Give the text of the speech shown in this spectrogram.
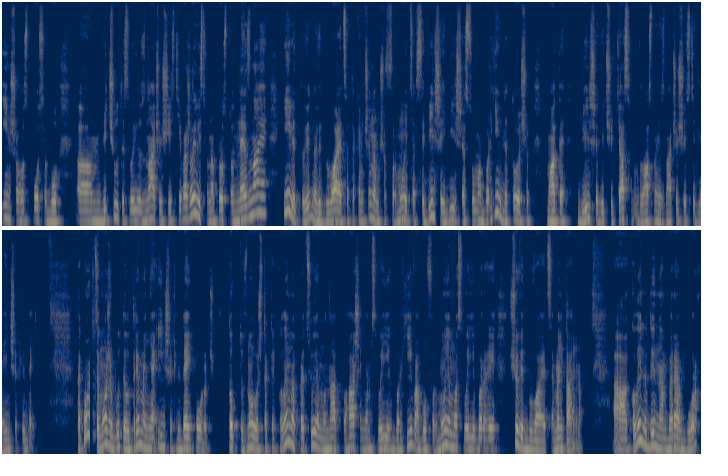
іншого способу ем, відчути свою значущість і важливість вона просто не знає. І відповідно відбувається таким чином, що формується все більше і більше сума боргів для того, щоб мати більше відчуття власної значущості для інших людей. Також це може бути утримання інших людей поруч. Тобто, знову ж таки, коли ми працюємо над погашенням своїх боргів або формуємо свої борги, що відбувається ментально? А коли людина бере в борг,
